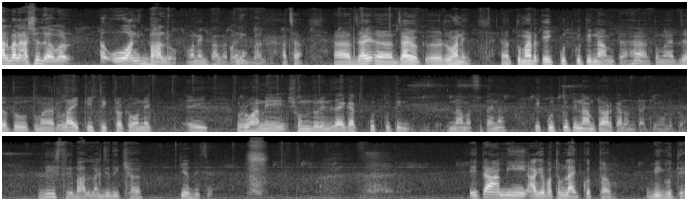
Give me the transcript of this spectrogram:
আরমান আসলে আমার ও অনেক ভালো। অনেক ভালো অনেক ভালো। আচ্ছা যাই যাই হোক রুহানি তোমার এই কুতকুতি নামটা হ্যাঁ তোমার যেহেতু তোমার লাইকি টিকটকে অনেক এই রোহানি সুন্দরী জায়গা কুতকুতি নাম আছে তাই না? এই কুতকুতি নামটা হওয়ার কারণটা কি মূলত? দিছে ভালো লাগছে দেখা কে দিছে? এটা আমি আগে প্রথম লাইভ করতাম বিগুতে।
